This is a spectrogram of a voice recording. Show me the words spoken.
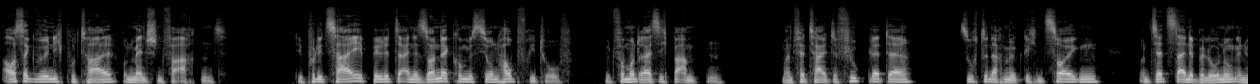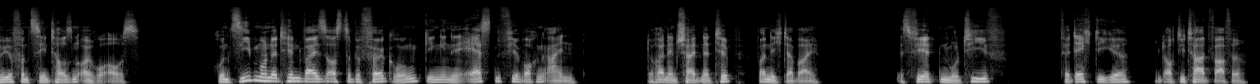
außergewöhnlich brutal und menschenverachtend. Die Polizei bildete eine Sonderkommission Hauptfriedhof mit 35 Beamten. Man verteilte Flugblätter, suchte nach möglichen Zeugen und setzte eine Belohnung in Höhe von 10.000 Euro aus. Rund 700 Hinweise aus der Bevölkerung gingen in den ersten vier Wochen ein. Doch ein entscheidender Tipp war nicht dabei. Es fehlten Motiv, Verdächtige und auch die Tatwaffe.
